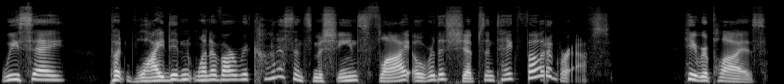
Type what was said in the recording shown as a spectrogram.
We say, but why didn't one of our reconnaissance machines fly over the ships and take photographs? He replies,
